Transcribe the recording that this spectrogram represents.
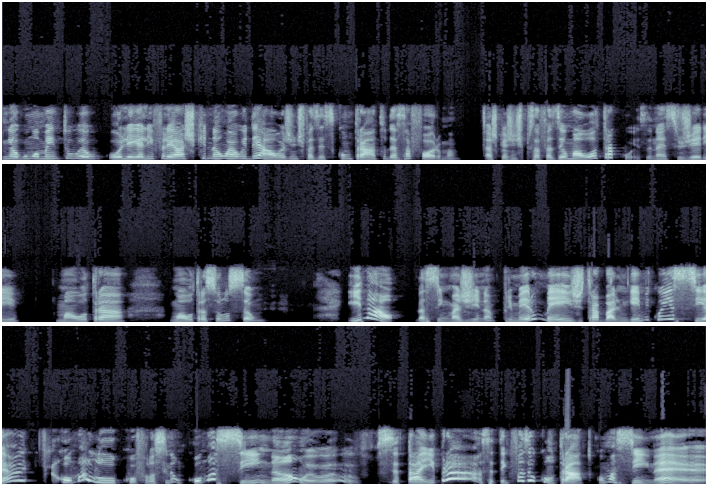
em algum momento eu olhei ali e falei, acho que não é o ideal a gente fazer esse contrato dessa forma. Acho que a gente precisa fazer uma outra coisa, né? Sugerir uma outra, uma outra solução. E na, assim, imagina, primeiro mês de trabalho, ninguém me conhecia, ficou maluco. Falou assim: não, como assim? Não, eu, eu, você tá aí para. Você tem que fazer o contrato, como assim, né?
